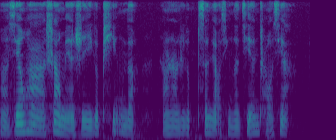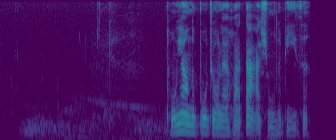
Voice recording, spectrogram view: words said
啊，先画上面是一个平的，然后让这个三角形的尖朝下。同样的步骤来画大熊的鼻子。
